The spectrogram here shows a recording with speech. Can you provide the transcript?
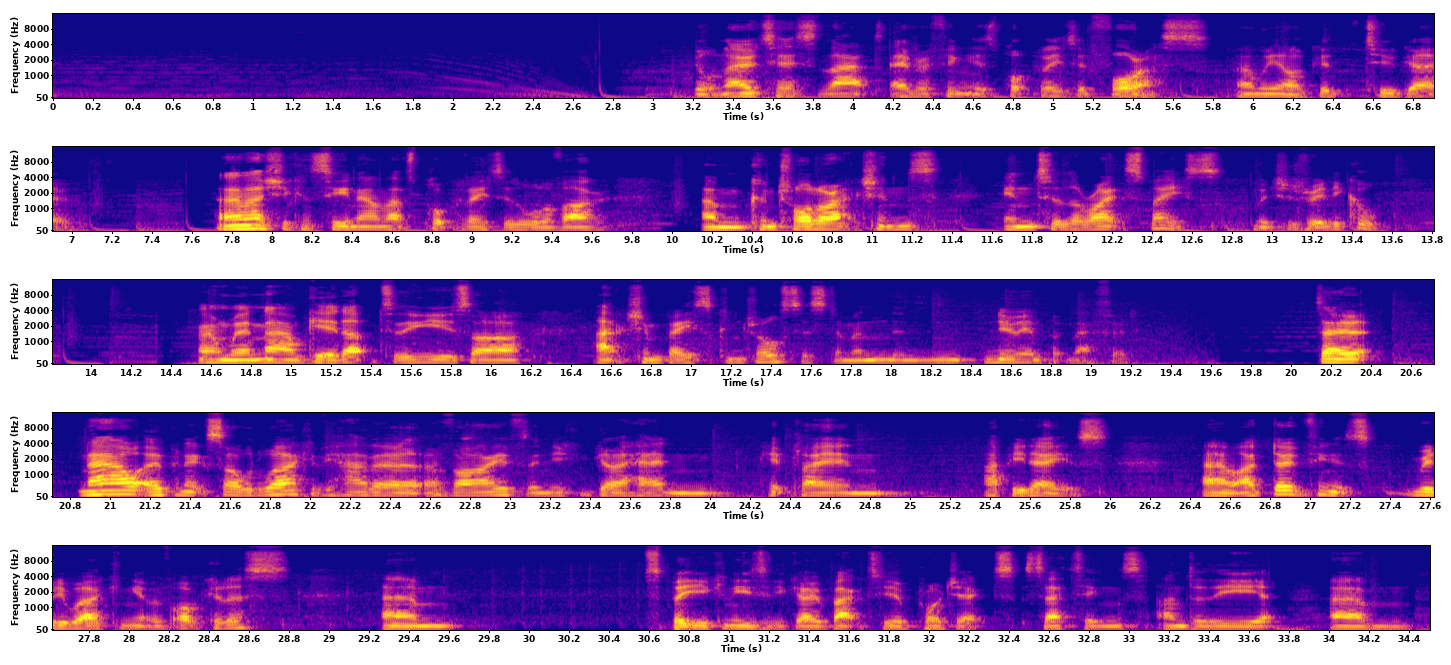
you'll notice that everything is populated for us, and we are good to go. And as you can see now, that's populated all of our um, controller actions into the right space, which is really cool. And we're now geared up to use our action-based control system and the new input method. So now OpenXR would work. If you had a, a Vive, then you could go ahead and hit play in happy days. Um, I don't think it's really working it with Oculus, um, but you can easily go back to your project settings under the um,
